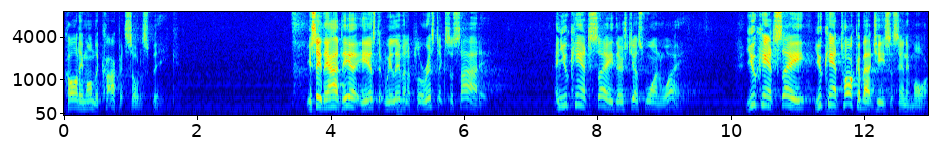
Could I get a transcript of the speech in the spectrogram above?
Called him on the carpet, so to speak. You see, the idea is that we live in a pluralistic society. And you can't say there's just one way. You can't say, you can't talk about Jesus anymore.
